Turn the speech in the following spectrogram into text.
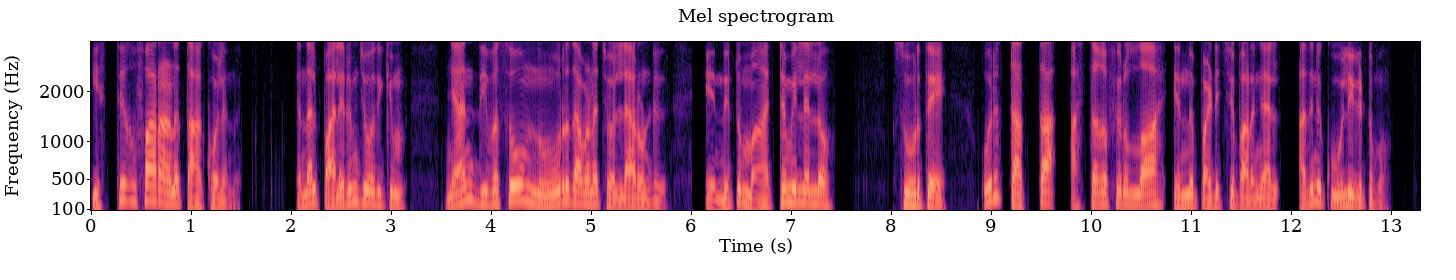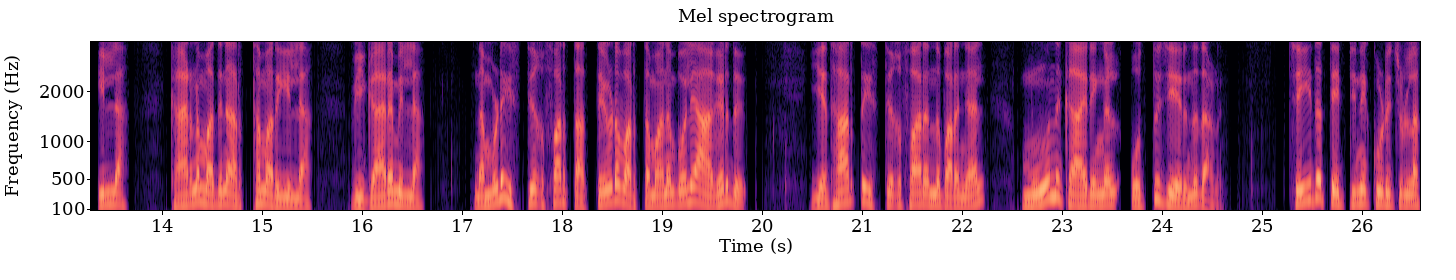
ഇസ്തിഗ്ഫാറാണ് താക്കോലെന്ന്. എന്നാൽ പലരും ചോദിക്കും ഞാൻ ദിവസവും നൂറ് തവണ ചൊല്ലാറുണ്ട്. എന്നിട്ടും മാറ്റമില്ലല്ലോ. സുഹൃത്തെ ഒരു തത്ത അസ്തഗഫിറുല്ലാഹ് എന്ന് പഠിച്ചു പറഞ്ഞാൽ അതിന് കൂലി കിട്ടുമോ? ഇല്ല. കാരണം അതിന് അർത്ഥമറിയില്ല. വികാരമില്ല. നമ്മുടെ ഇസ്തിഗ്ഫാർ തത്തയുടെ വർത്തമാനം പോലെ ആകരുത്. യഥാർത്ഥ ഇസ്തിഗ്ഫാർ എന്ന് പറഞ്ഞാൽ മൂന്ന് കാര്യങ്ങൾ ഒത്തുചേരുന്നതാണ്. ചെയ്ത തെറ്റിനെക്കുറിച്ചുള്ള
